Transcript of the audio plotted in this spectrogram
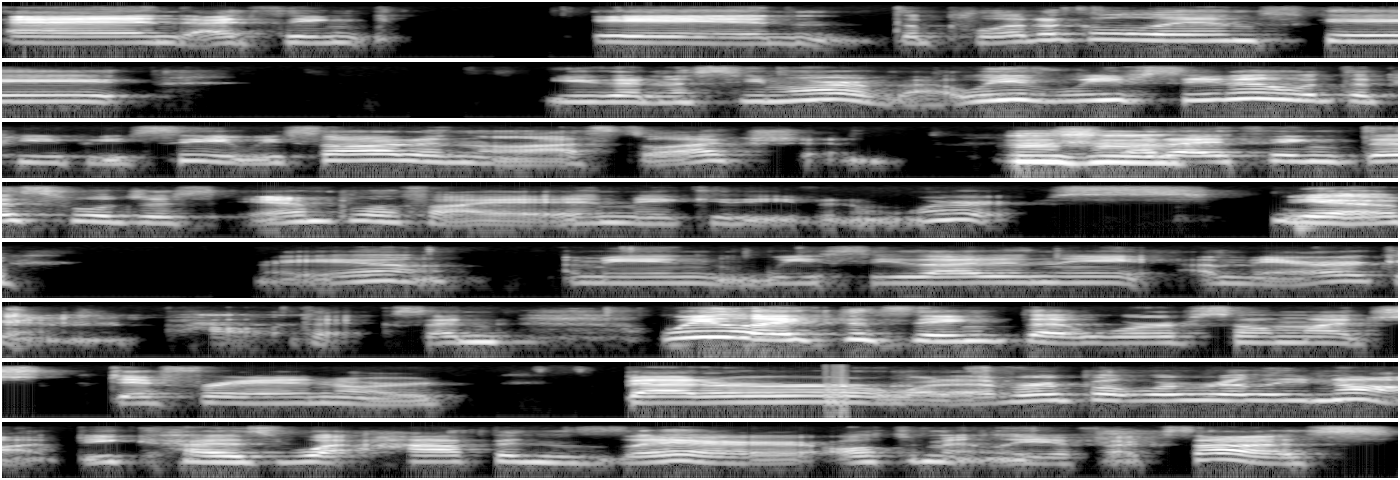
And I think in the political landscape, you're gonna see more of that. We've we've seen it with the PPC. We saw it in the last election, Mhm. but I think this will just amplify it and make it even worse, Yeah. right? Yeah. I mean, we see that in the American politics, and we like to think that we're so much different or better or whatever, but we're really not because what happens there ultimately affects us.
